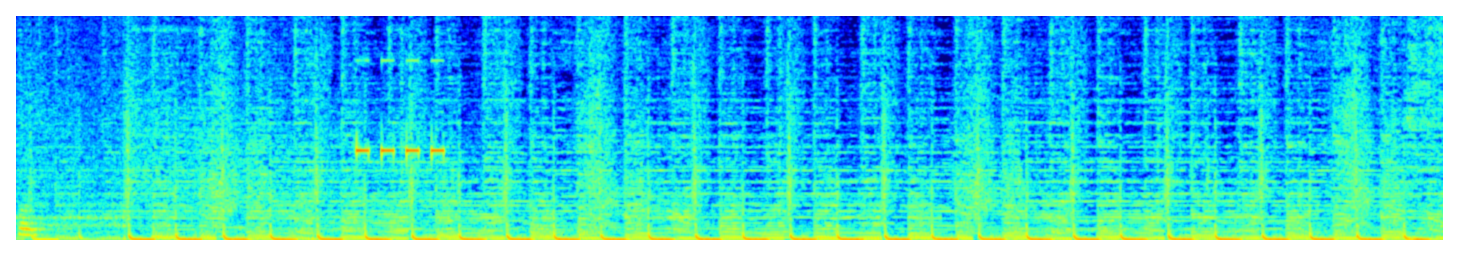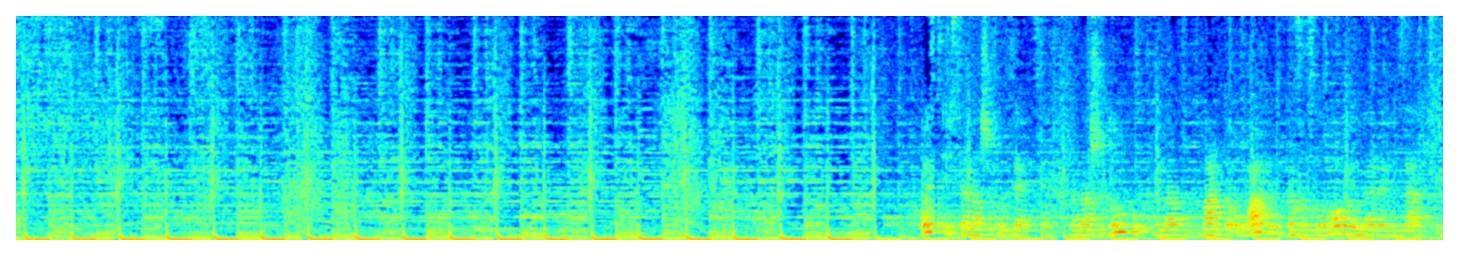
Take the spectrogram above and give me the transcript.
функцій. Ось і вся наша концепція. На нашу думку, вона варта уваги та заслуговує на реалізацію.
